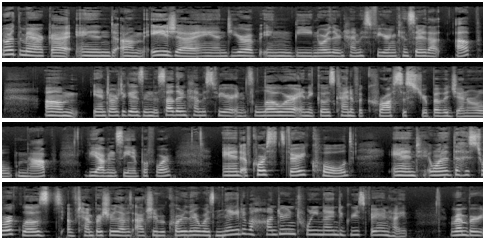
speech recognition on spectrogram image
North America and um, Asia and Europe in the northern hemisphere and consider that up, um, Antarctica is in the southern hemisphere and it's lower and it goes kind of across the strip of a general map if you haven't seen it before. And of course, it's very cold. And one of the historic lows of temperature that was actually recorded there was negative 129 degrees Fahrenheit. Remember,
